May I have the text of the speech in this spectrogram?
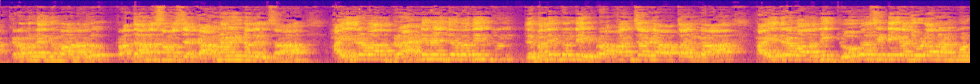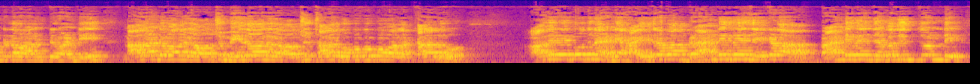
అక్రమ నిర్మాణాలు ప్రధాన సమస్య. కారణం ఏంటో తెలుసా? హైదరాబాద్ బ్రాండ్ ఇమేజ్ దెబ్బతింటు దెబ్బతింటుంది ప్రపంచ వ్యాప్తంగా హైదరాబాద్ని గ్లోబల్ సిటీగా చూడాలనుకుంటున్న అటువంటి నాలాంటి వాళ్ళు కావచ్చు మేధావులు కావచ్చు చాలా గొప్ప గొప్ప వాళ్ళ కళలు ఆవిరైపోతున్నాయండి. హైదరాబాద్ బ్రాండ్ ఇమేజ్ ఎక్కడ? బ్రాండ్ ఇమేజ్ దెబ్బతింటుంది.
